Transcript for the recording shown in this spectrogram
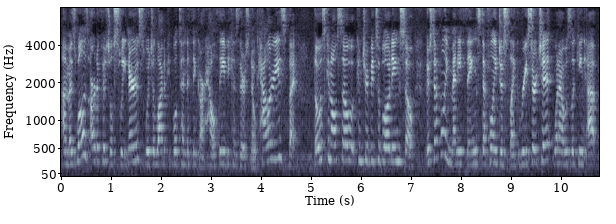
um, as well as artificial sweeteners, which a lot of people tend to think are healthy because there's no calories, but those can also contribute to bloating. So there's definitely many things, definitely just like research it. When I was looking up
